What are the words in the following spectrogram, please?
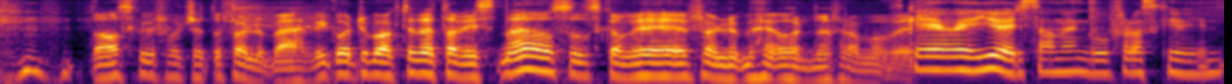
Da skal vi fortsette å følge med. Vi går tilbake til nettavisene, og så skal vi følge med i årene framover. Skal jeg gjøre sammen en god flaske vin.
